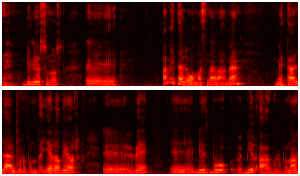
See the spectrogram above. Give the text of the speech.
biliyorsunuz e, ametal olmasına rağmen metaller grubunda yer alıyor e, ve e, biz bu bir A grubuna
